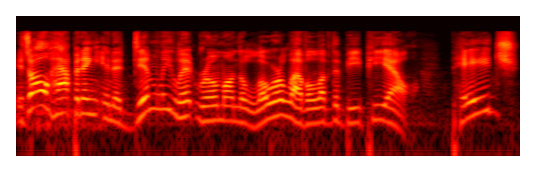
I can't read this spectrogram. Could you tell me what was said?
It's all happening in a dimly lit room on the lower level of the BPL. Page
